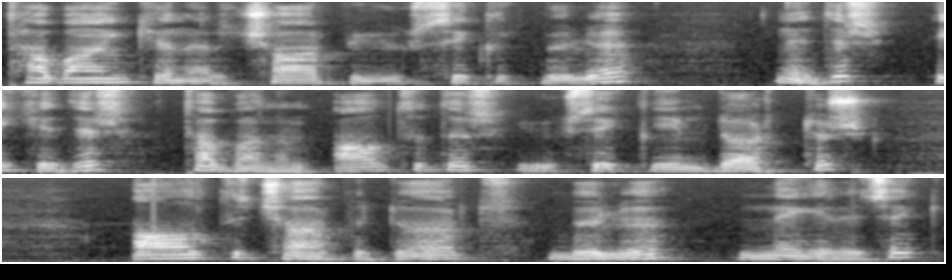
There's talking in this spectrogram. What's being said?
taban kenarı çarpı yükseklik bölü nedir? 2'dir. Tabanım 6'dır. Yüksekliğim 4'tür. 6 çarpı 4 bölü ne gelecek?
